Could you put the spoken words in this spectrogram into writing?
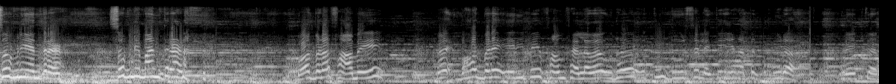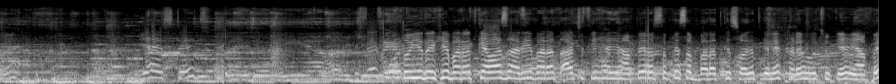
शुभ नियंत्रण शुभ निमंत्रण बहुत बड़ा फार्म है बहुत बड़े एरिया पे फार्म फैला हुआ है। उधर उतनी दूर से लेके यहाँ तक पूरा वेट कर रहे हैं। यह स्टेज तो ये देखिए, बारात की आवाज़ आ रही है। बारात आ चुकी है यहाँ पे और सबके सब बारात के स्वागत के लिए खड़े हो चुके हैं यहाँ पे।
